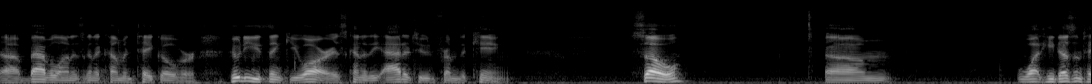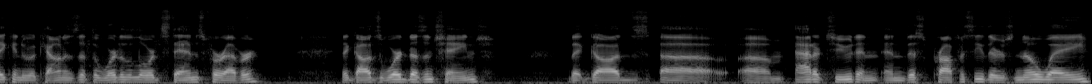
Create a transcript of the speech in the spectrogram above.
uh, Babylon is going to come and take over. Who do you think you are? Is kind of the attitude from the king. So, um, what he doesn't take into account is that the word of the Lord stands forever, that God's word doesn't change, that God's uh, um, attitude and, and this prophecy, there's no way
